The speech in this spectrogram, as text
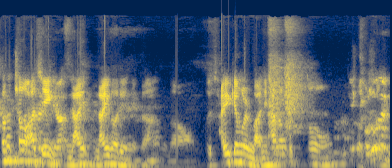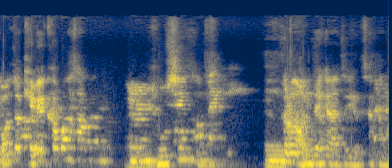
그렇죠. 아직 나이, 나이 거리니까 어, 살경을 많이 하는 것도 결혼을. 먼저 계획하고 한 사람은 음, 없어. 음, 결혼 언제 해야지 이렇게 생각하는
